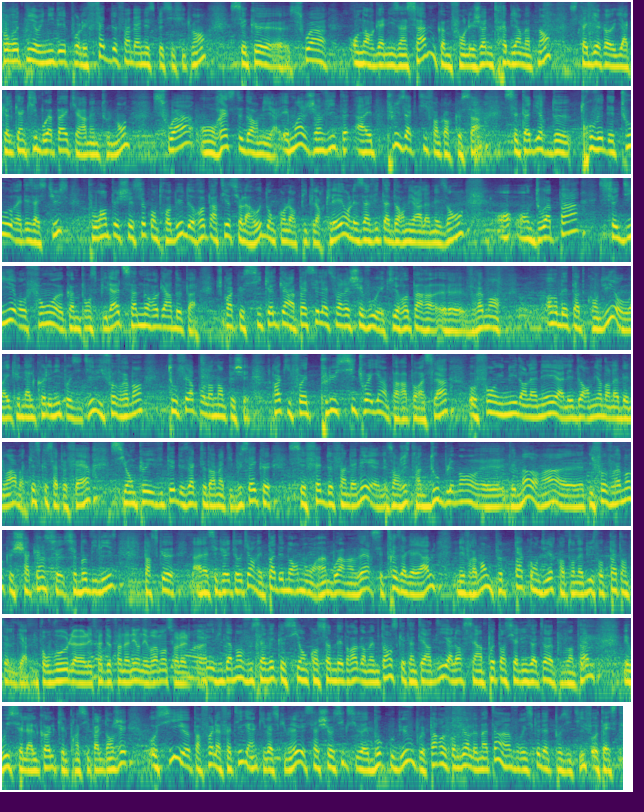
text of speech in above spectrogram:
faut retenir une idée pour les fêtes de fin d'année spécifiquement, c'est que euh, soit on organise un SAM, comme font les jeunes très bien maintenant, c'est-à-dire qu'il y a quelqu'un qui boit pas et qui ramène tout le monde, soit on reste dormir. Et moi, j'invite à être plus actif encore que ça, c'est-à-dire de trouver des tours et des astuces pour empêcher ceux contre but de repartir sur la route. Donc on leur pique leurs clés, on les invite à dormir à la maison. On ne doit pas se dire, au fond, euh, comme Ponce Pilate, ça ne me regarde pas. Je crois que si quelqu'un a passé la soirée chez vous et qui repart euh, vraiment hors d'état de conduire ou avec une alcoolémie positive, il faut vraiment tout faire pour l'en empêcher. Je crois qu'il faut être plus citoyen par rapport à cela. Au fond, une nuit dans l'année, aller dormir dans la baignoire, bah, qu'est-ce que ça peut faire si on peut éviter des actes dramatiques? Vous savez que ces fêtes de fin d'année, elles enregistrent un doublement euh, des morts. Hein. Euh, il faut vraiment que chacun se, mobilise parce que à la sécurité routière, on n'est pas des mormons. Hein. Boire un verre, c'est très agréable, mais vraiment, on ne peut pas conduire quand on a bu. Il ne faut pas tenter le diable. Pour vous, les fêtes de fin d'année, on est vraiment sur l'alcool. Euh, évidemment, vous savez que si on consomme des drogues en même temps, ce qui est alors c'est un potentialisateur épouvantable. Mais oui, c'est l'alcool qui est le principal danger. Aussi, euh, parfois la fatigue hein, qui va se cumuler. Et sachez aussi que si vous avez beaucoup bu, vous ne pouvez pas reconduire le matin. Hein. vous risquez d'être positif au test.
